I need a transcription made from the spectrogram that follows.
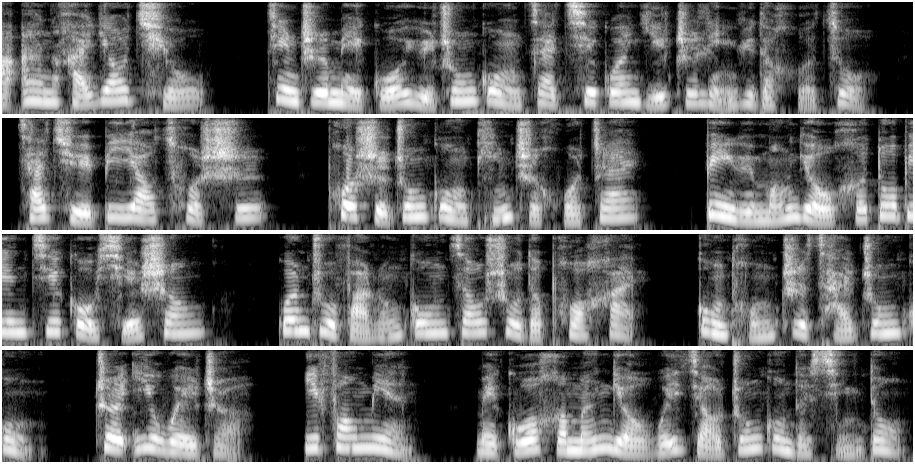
案还要求禁止美国与中共在器官移植领域的合作，采取必要措施，迫使中共停止活摘，并与盟友和多边机构协商，关注法轮功遭受的迫害，共同制裁中共。这意味着，一方面，美国和盟友围剿中共的行动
